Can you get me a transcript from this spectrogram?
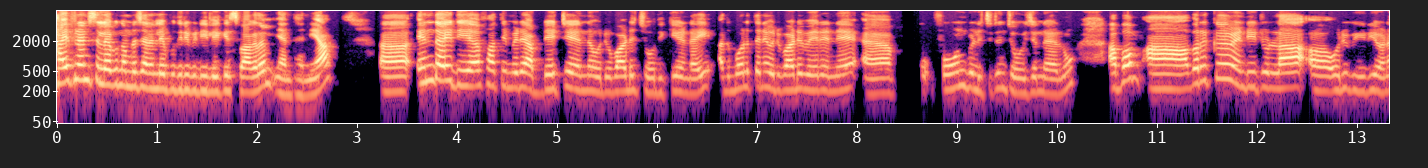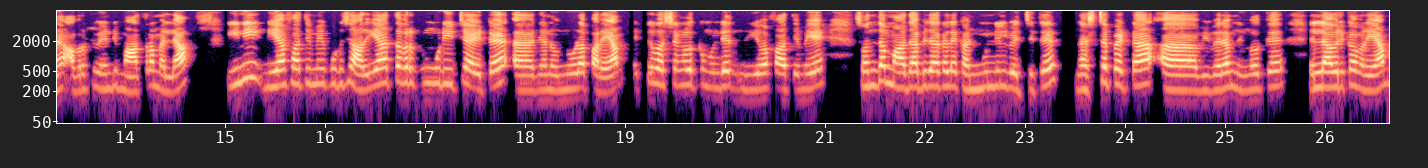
ഹായ് ഫ്രണ്ട്സ് എല്ലാവർക്കും നമ്മുടെ ചാനലിലെ പുതിയൊരു വീഡിയോയിലേക്ക് സ്വാഗതം. ഞാൻ ധന്യ. എന്തായി ദിയ? ഫാത്തിമയുടെ അപ്ഡേറ്റ് എന്ന് ഒരുപാട് ചോദിക്കുകയുണ്ടായി. അതുപോലെ തന്നെ ഒരുപാട് പേര് എന്നെ ഫോൺ വിളിച്ചിട്ടും ചോദിച്ചിട്ടുണ്ടായിരുന്നു. അപ്പം അവർക്ക് വേണ്ടിയിട്ടുള്ള ഒരു വീഡിയോ ആണ്. അവർക്ക് വേണ്ടി മാത്രമല്ല ഇനി ദിയ ഫാത്തിമയെ കുറിച്ച് അറിയാത്തവർക്കും കൂടിയിട്ടായിട്ട് ഞാൻ ഒന്നുകൂടെ പറയാം. എട്ട് വർഷങ്ങൾക്ക് മുന്നേ ദിയ ഫാത്തിമയെ സ്വന്തം മാതാപിതാക്കളുടെ കൺമുന്നിൽ വെച്ചിട്ട് നഷ്ടപ്പെട്ട വിവരം നിങ്ങൾക്ക് എല്ലാവർക്കും അറിയാം.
